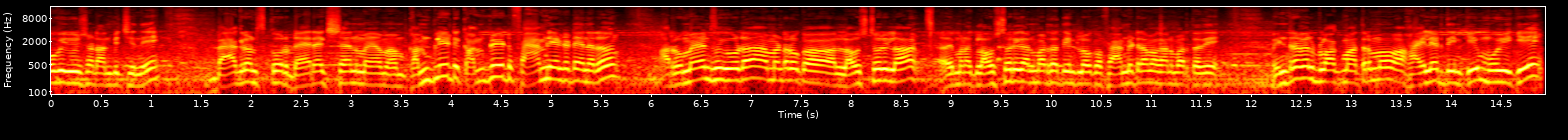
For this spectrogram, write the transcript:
మూవీ చూసినట్టు అనిపించింది. Background score direction complete complete family entertainer ఆ రొమాన్స్ కూడా ఏమంటారు ఒక లవ్ స్టోరీలా మనకు లవ్ స్టోరీ కనబడుతుంది దీంట్లో ఒక ఫ్యామిలీ డ్రామా కనబడుతుంది. ఇంటర్వెల్ బ్లాక్ మాత్రము హైలైట్ దీనికి మూవీకి.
